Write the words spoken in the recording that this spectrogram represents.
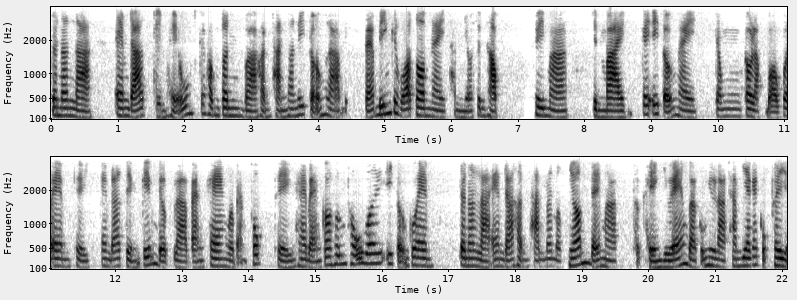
Cho nên là em đã tìm hiểu cái thông tin và hình thành nên ý tưởng là sẽ biến cái vỏ tôm này thành nhựa sinh học khi mà trình bày cái ý tưởng này trong câu lạc bộ của em thì em đã tìm kiếm được là bạn Khang và bạn Phúc thì hai bạn có hứng thú với ý tưởng của em cho nên là em đã hình thành nên một nhóm để mà thực hiện dự án và cũng như là tham gia các cuộc thi.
